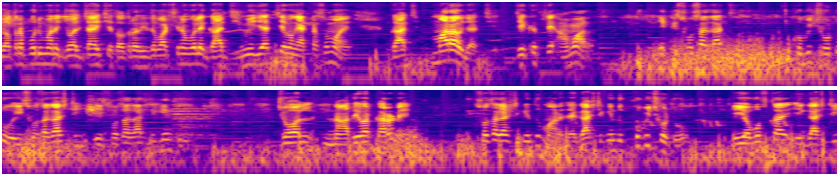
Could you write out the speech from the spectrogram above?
যতটা পরিমাণে জল চাইছে ততটা দিতে পারছি না বলে গাছ ঝিমিয়ে যাচ্ছে এবং একটা সময় গাছ মারাও যাচ্ছে। যে ক্ষেত্রে আমার একটি শসা গাছ খুবই ছোট এই শশা গাছটি। এই শশা গাছটি কিন্তু জল না দেওয়ার কারণে শশা গাছটি কিন্তু মারা যায়। গাছটি কিন্তু খুবই ছোট। এই অবস্থায় এই গাছটি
